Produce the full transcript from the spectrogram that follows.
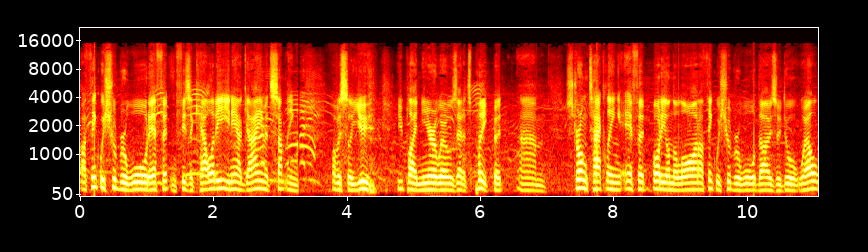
I think we should reward effort and physicality in our game. It's something obviously you you played nearer where it was at its peak, but um, strong tackling, effort, body on the line. I think we should reward those who do it well.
